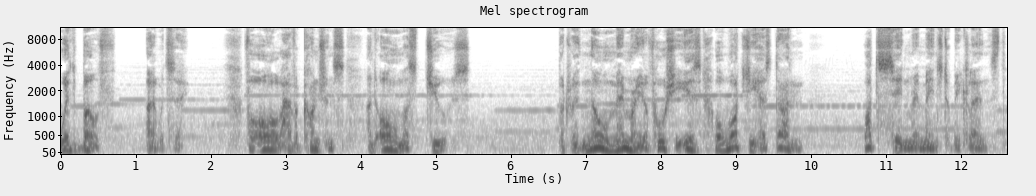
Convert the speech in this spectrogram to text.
With both, I would say. For all have a conscience, and all must choose. But with no memory of who she is or what she has done, what sin remains to be cleansed?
